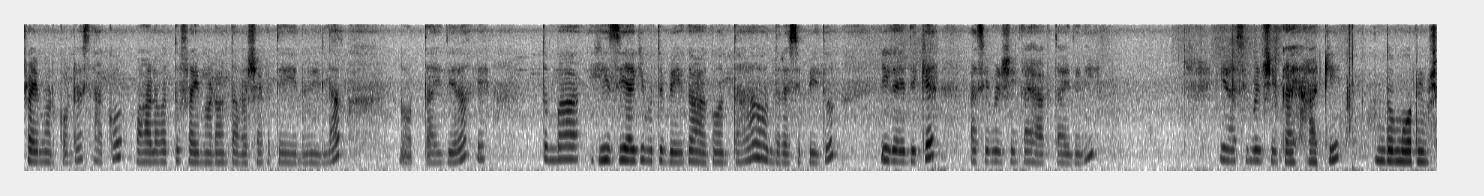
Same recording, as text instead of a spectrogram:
ಫ್ರೈ ಮಾಡಿಕೊಂಡ್ರೆ ಸಾಕು. ಬಹಳ ಹೊತ್ತು ಫ್ರೈ ಮಾಡೋವಂಥ ಅವಶ್ಯಕತೆ ಏನೂ ಇಲ್ಲ. ನೋಡ್ತಾ ಇದ್ದೀರಾ? ತುಂಬ ಈಸಿಯಾಗಿ ಮತ್ತು ಬೇಗ ಆಗುವಂತಹ ಒಂದು ರೆಸಿಪಿ ಇದು. ಈಗ ಇದಕ್ಕೆ ಹಸಿಮೆಣ್ಸಿನ್ಕಾಯಿ ಹಾಕ್ತಾಯಿದ್ದೀನಿ ಈ ಹಸಿಮೆಣ್ಸಿನ್ಕಾಯಿ ಹಾಕಿ ಒಂದು ಮೂರು ನಿಮಿಷ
